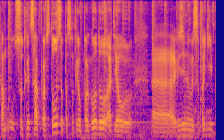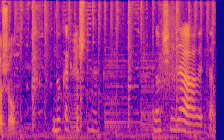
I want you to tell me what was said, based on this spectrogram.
Там с утреца проснулся, посмотрел погоду, одел э, резиновые сапоги и пошел. Ну, как-то так. Ну, в общем, да, это,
